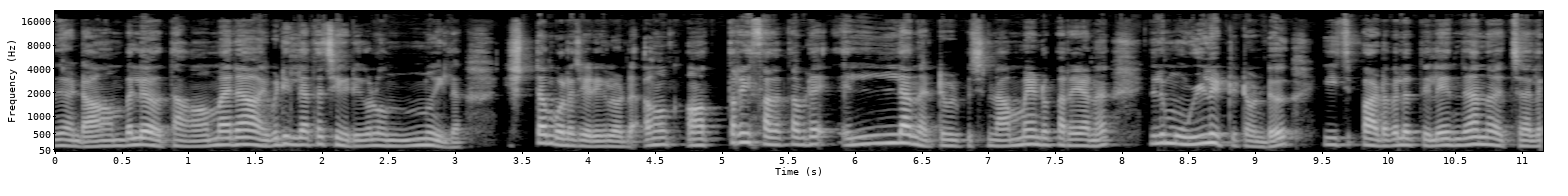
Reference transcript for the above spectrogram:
ഇത് കണ്ട? ആമ്പൽ താമര ഇവിടെ ഇല്ലാത്ത ചെടികളൊന്നുമില്ല. ഇഷ്ടം പോലെ ചെടികളുണ്ട്. അത്രയും സ്ഥലത്ത് അവിടെ എല്ലാം നട്ടുപിടിപ്പിച്ചിട്ടുണ്ട്. അമ്മയോട് പറയാണ് ഇതിൽ മുള്ളിട്ടിട്ടുണ്ട്. ഈ പടവലത്തിൽ എന്തിനാന്ന് വെച്ചാൽ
